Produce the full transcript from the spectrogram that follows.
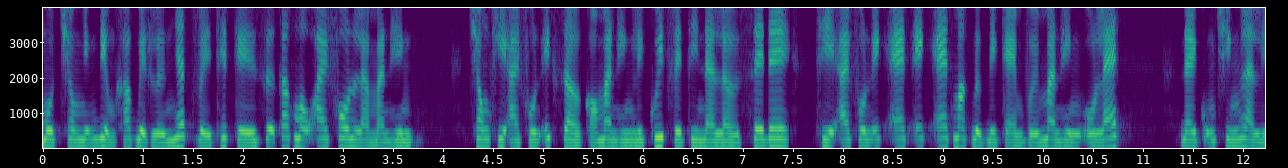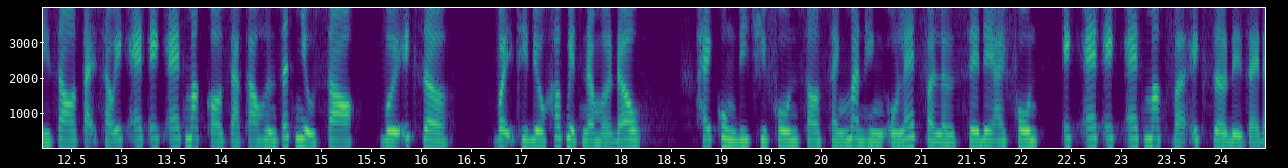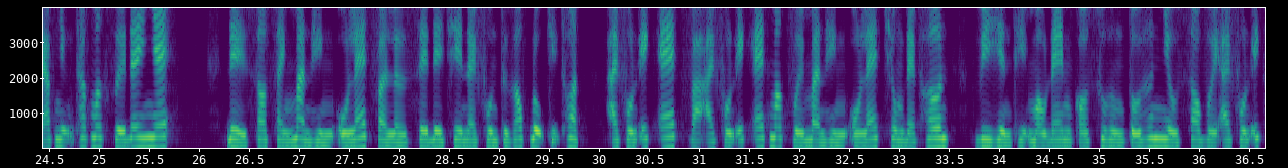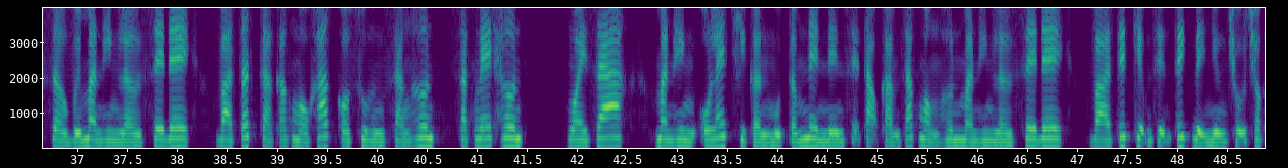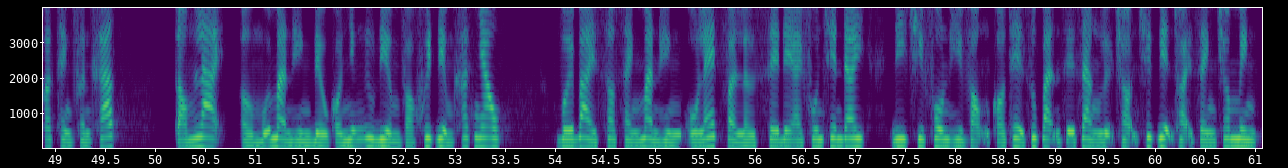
Một trong những điểm khác biệt lớn nhất về thiết kế giữa các mẫu iPhone là màn hình. Trong khi iPhone XR có màn hình Liquid Retina LCD, thì iPhone XS XS Max được đi kèm với màn hình OLED. Đây cũng chính là lý do tại sao XS XS Max có giá cao hơn rất nhiều so với XR. Vậy thì điều khác biệt nằm ở đâu? Hãy cùng Digiphone so sánh màn hình OLED và LCD iPhone XS XS Max và XR để giải đáp những thắc mắc dưới đây nhé. Để so sánh màn hình OLED và LCD trên iPhone từ góc độ kỹ thuật, iPhone XS và iPhone XS Max với màn hình OLED trông đẹp hơn, vì hiển thị màu đen có xu hướng tối hơn nhiều so với iPhone XR với màn hình LCD, và tất cả các màu khác có xu hướng sáng hơn, sắc nét hơn. Ngoài ra, màn hình OLED chỉ cần một tấm nền nên sẽ tạo cảm giác mỏng hơn màn hình LCD, và tiết kiệm diện tích để nhường chỗ cho các thành phần khác. Tóm lại, ở mỗi màn hình đều có những ưu điểm và khuyết điểm khác nhau. Với bài so sánh màn hình OLED và LCD iPhone trên đây, Digiphone hy vọng có thể giúp bạn dễ dàng lựa chọn chiếc điện thoại dành cho mình.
